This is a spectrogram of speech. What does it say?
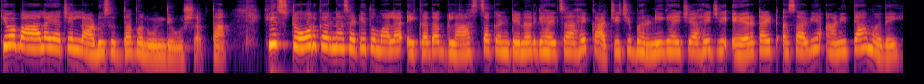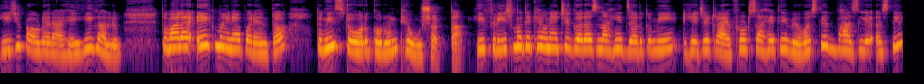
किंवा बाळाला याचे लाडू सुद्धा बनवून देऊ शकता. ही स्टोअर करण्यासाठी तुम्हाला एखादा ग्लासचा कंटेनर घ्यायचा आहे काचीची भरणी घ्यायची आहे जी एअरटाईट असावी आणि त्यामध्ये ही जी पावडर आहे ही घालून तुम्हाला एक महिन्यापर्यंत तुम्ही स्टोअर करून ठेवू शकता. ही फ्रीजमध्ये ठेवण्याची गरज नाही. जर तुम्ही हे जे ड्रायफ्रुट्स आहेत हे व्यवस्थित भाजले असतील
